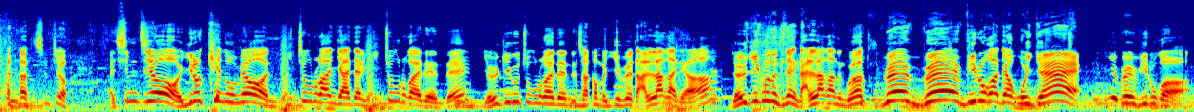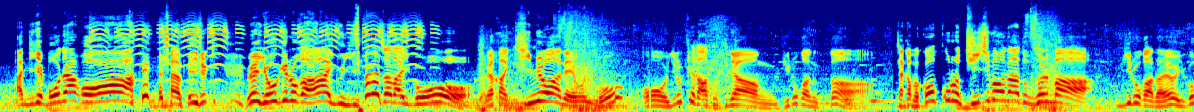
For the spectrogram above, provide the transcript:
심지어 아, 심지어 이렇게 놓으면 이쪽으로 가는 게 아니라 이쪽으로 가야 되는데 열기구 쪽으로 가야 되는데 잠깐만 이게 왜 날아가냐? 열기구는 그냥 날아가는 거야? 왜왜 위로 가냐고 이게? 이게 왜 위로 가? 아니 이게 뭐냐고? 자 왜 이렇게 왜 여기로 가? 이거 이상하잖아 이거. 약간 기묘하네요 이거. 어 이렇게 놔도 그냥 위로 가는구나. 잠깐만 거꾸로 뒤집어 놔도 설마 위로 가나요 이거?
